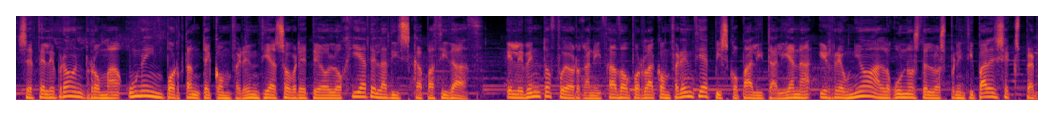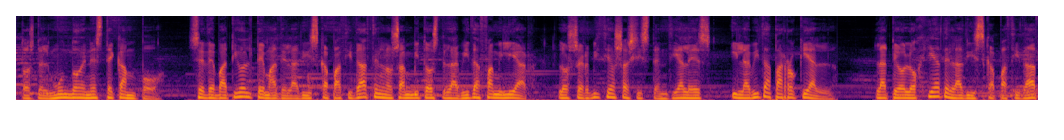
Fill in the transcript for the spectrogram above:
se celebró en Roma una importante conferencia sobre teología de la discapacidad. El evento fue organizado por la Conferencia Episcopal Italiana y reunió a algunos de los principales expertos del mundo en este campo. Se debatió el tema de la discapacidad en los ámbitos de la vida familiar, los servicios asistenciales y la vida parroquial. La teología de la discapacidad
